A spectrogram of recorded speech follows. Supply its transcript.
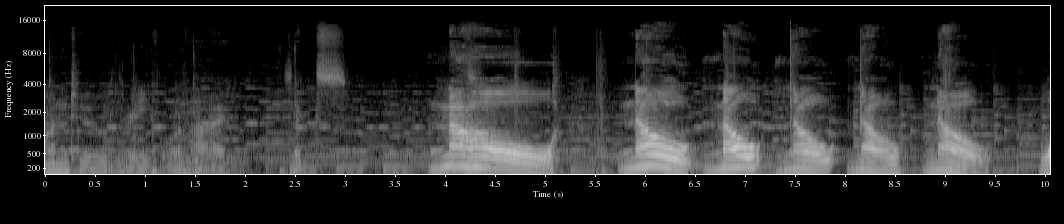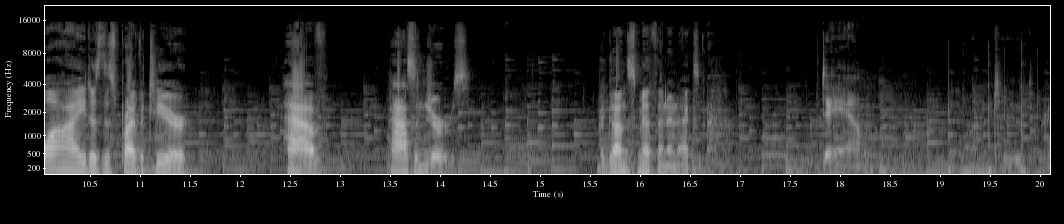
One, two, three, four, five, six. No! No, no, no, no, no. Why does this privateer have passengers? A gunsmith and an ex. Damn. One, two, three.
